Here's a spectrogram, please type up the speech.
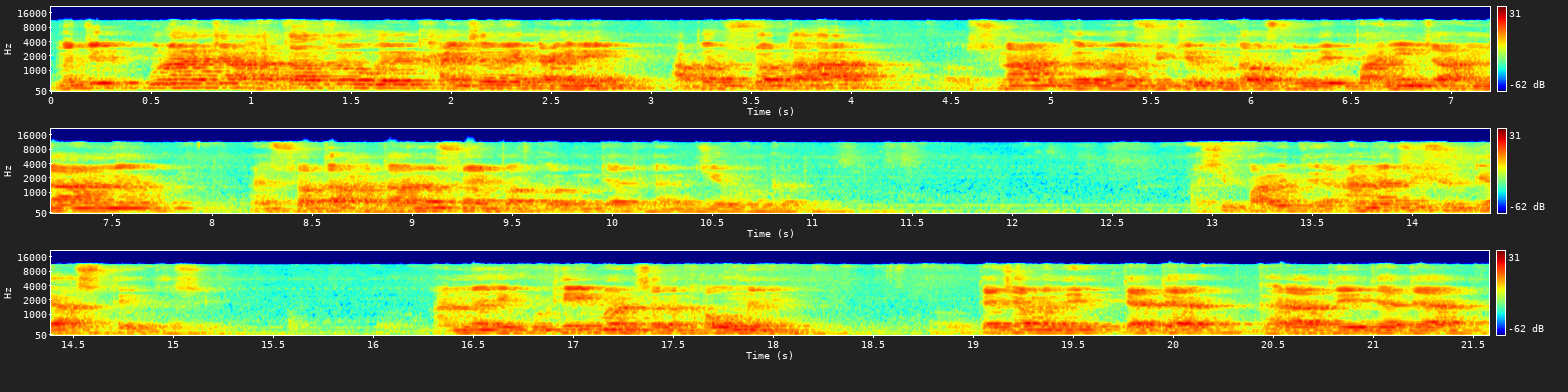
म्हणजे कुणाच्या हाताचं वगैरे खायचं नाही काही नाही. आपण स्वतः स्नान करणं शुचिरभूत अवस्थेमध्ये पाणीचा हंडा आणणं आणि स्वतः हातानं स्वयंपाक करून त्या ठिकाणी जेवण करणं. अशी पावित्र्य अन्नाची शुद्धी असते तसे. अन्न हे कुठेही माणसानं खाऊ नये. त्याच्यामध्ये त्या त्या घरातले त्या त्या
